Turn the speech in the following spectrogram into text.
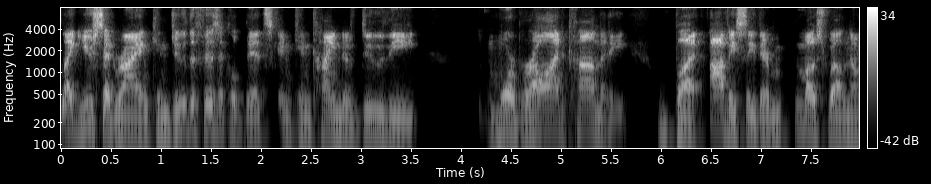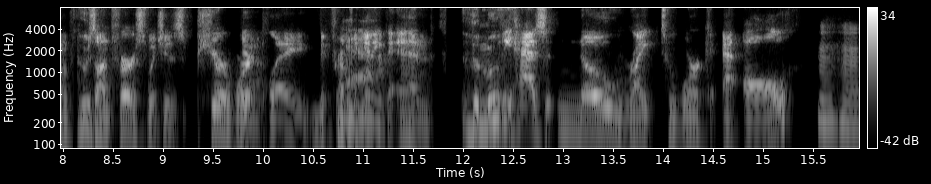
like you said, Ryan, can do the physical bits and can kind of do the more broad comedy. But obviously, they're most well known for Who's on First, which is pure wordplay b- from Yeah. beginning to end. The movie has no right to work at all hmm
